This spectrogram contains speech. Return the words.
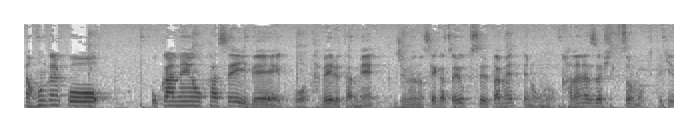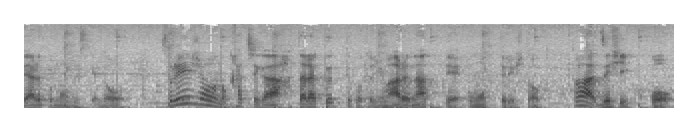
ら本当にこうお金を稼いでこう食べるため自分の生活を良くするためっていうのも必ず一つの目的であると思うんですけどそれ以上の価値が働くってことにもあるなって思ってる人はぜひここ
